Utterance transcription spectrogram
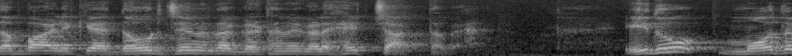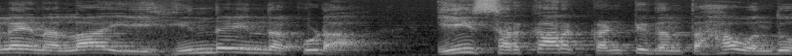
ದಬ್ಬಾಳಿಕೆ, ದೌರ್ಜನ್ಯದ ಘಟನೆಗಳು ಹೆಚ್ಚಾಗ್ತವೆ. ಇದು ಮೊದಲೇನಲ್ಲ, ಈ ಹಿಂದೆಯಿಂದ ಕೂಡ ಈ ಸರ್ಕಾರ ಕಂಟಿದಂತಹ ಒಂದು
